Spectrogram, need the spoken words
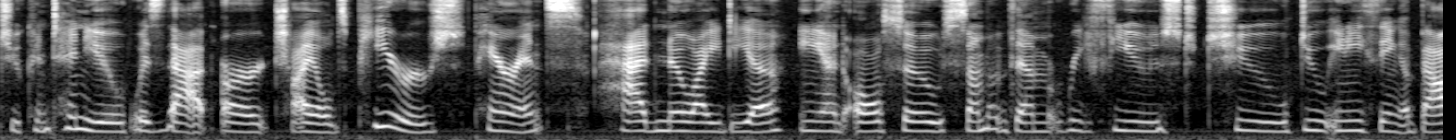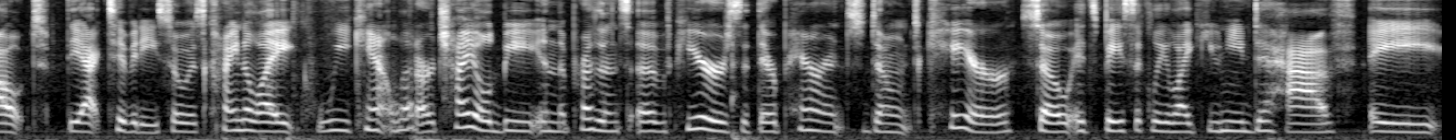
to continue was that our child's peers, parents, had no idea, and also some of them refused to do anything about the activity. So it's kind of like we can't let our child be in the presence of peers that their parents don't care. So it's basically like you need to have a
